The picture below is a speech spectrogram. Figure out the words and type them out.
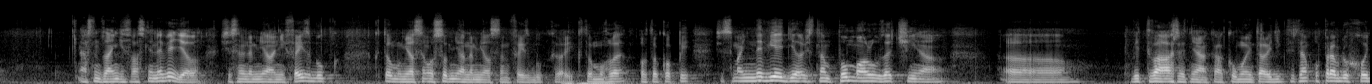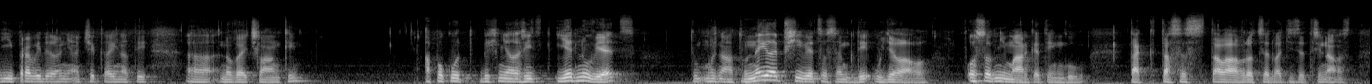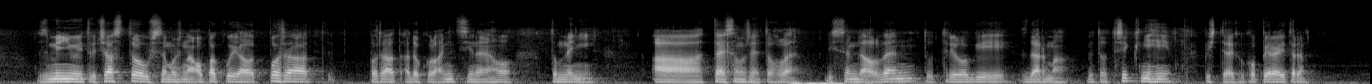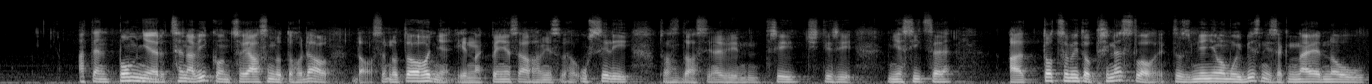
Já jsem to ani vlastně nevěděl, že jsem neměl ani Facebook, k tomu měl jsem osobně a neměl jsem Facebook i k tomuhle otokopy, že jsem ani nevěděl, že tam pomalu začíná uh, vytvářet nějaká komunita lidí, kteří tam opravdu chodí pravidelně a čekají na ty uh, nové články. A pokud bych měl říct jednu věc, tu, možná tu nejlepší věc, co jsem kdy udělal v osobním marketingu, tak ta se stala v roce 2013. Zmiňuji to často, už se možná opakuje, ale pořád, pořád a dokola nic jiného v tom není. A to je samozřejmě tohle. Když jsem dal ven tu trilogii zdarma, by to tři knihy, pište jako copywriter. A ten poměr cena-výkon, co já jsem do toho dal, dal jsem do toho hodně. Jednak peněz a hlavně svého úsilí. Psal jsem to asi, nevím, tři, čtyři měsíce. A to, co mi to přineslo, jak to změnilo můj biznis, jak najednou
